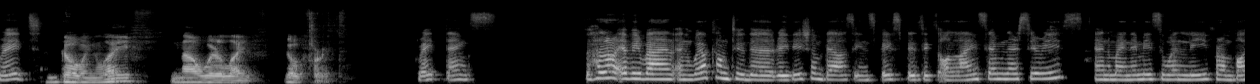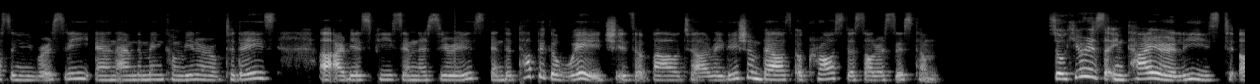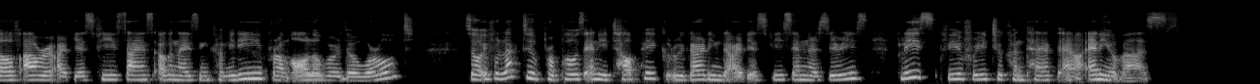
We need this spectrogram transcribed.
Great. Going live. Now we're live. Go for it. Great, thanks. So hello everyone and welcome to the Radiation Belts in Space Physics online seminar series. And my name is Wen Li from Boston University and I'm the main convener of today's uh, RBSP seminar series. And the topic of which is about uh, radiation belts across the solar system. So here is the entire list of our RBSP Science Organizing Committee from all over the world. So if you'd like to propose any topic regarding the RBSP seminar series, please feel free to contact uh, any of us.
